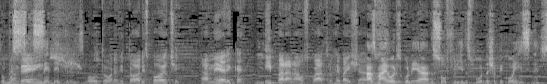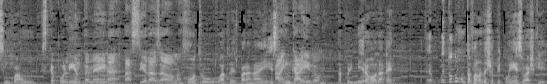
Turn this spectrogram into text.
Tomou também 63. Voltou na Vitória Esporte, América Isso. e Paraná, os quatro rebaixados. As maiores goleadas sofridas foram da Chapecoense, né? 5 a 1 Escapulindo também É. na Bacia das Almas. contra o Atlético Paranaense. A incaível, né? na primeira rodada. É. é, todo mundo tá falando da Chapecoense, eu acho que,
